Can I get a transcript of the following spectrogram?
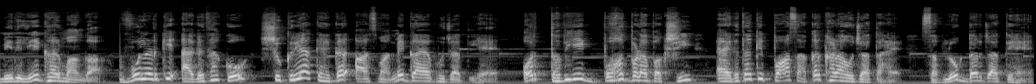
मेरे लिए घर मांगा। वो लड़की एगथा को शुक्रिया कहकर आसमान में गायब हो जाती है और तभी एक बहुत बड़ा पक्षी एगता के पास आकर खड़ा हो जाता है। सब लोग डर जाते हैं,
